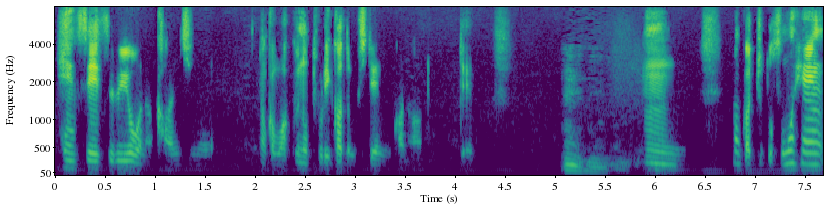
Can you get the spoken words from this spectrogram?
編成するような感じの、なんか枠の取り方をしてるのかなうんうん。うん。なんかちょっとその辺、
